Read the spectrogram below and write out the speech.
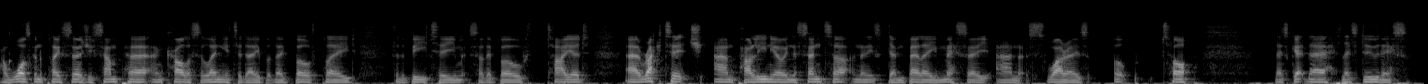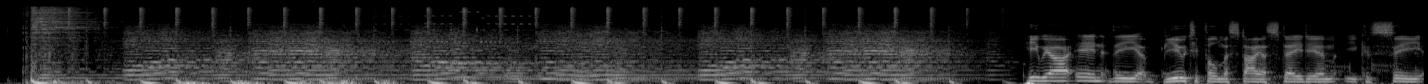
I was going to play Sergi Samper and Carlos Aleñá today, but they've both played for the B team, so they're both tired. Uh, Rakitic and Paulinho in the centre, and then it's Dembele, Messi, and Suarez up top. Let's get there. Let's do this. Here we are in the beautiful Mestalla Stadium. You can see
